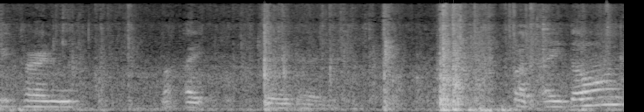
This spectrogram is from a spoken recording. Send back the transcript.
return what I ordered. But I don't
